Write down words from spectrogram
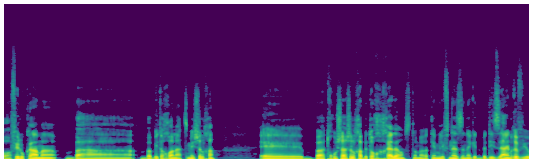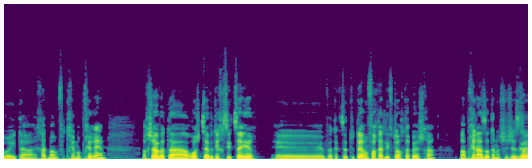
או אפילו כמה, בביטחון העצמי שלך. Uh, בתחושה שלך בתוך החדר, זאת אומרת, אם לפני זה נגיד בדיזיין ריוויו היית אחד מהמפתחים הבכירים, עכשיו אתה ראש צוות יחסית צעיר, uh, ואתה קצת יותר מפחד לפתוח את הפה שלך. מהבחינה הזאת אני חושב שזה... גם,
